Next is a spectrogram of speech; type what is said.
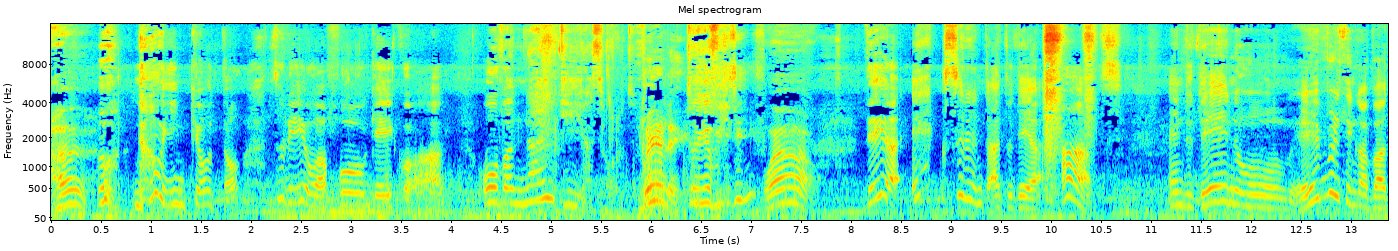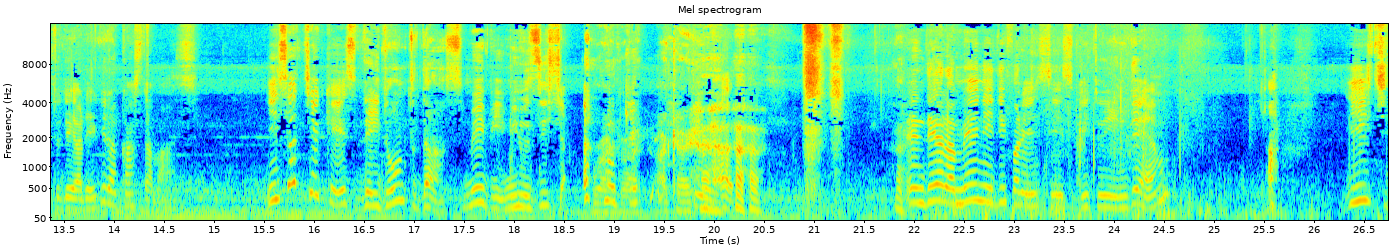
Oh, Oh, now in Kyoto, three or four geiko are over 90 years old. Really? Do you believe? Wow. They are excellent at their arts and they know everything about their regular customers. In such a case, they don't dance, maybe musician. Right, right. Okay. And there are many differences between them. Ah, each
